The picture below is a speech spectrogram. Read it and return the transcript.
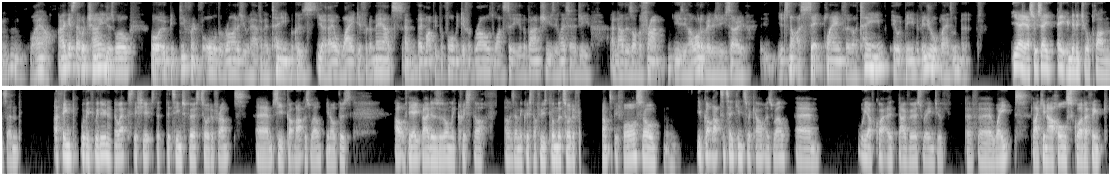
Mm, wow. I guess that would change as well. Or it would be different for all the riders you would have in a team because you know they all weigh different amounts and they might be performing different roles. One sitting in the bunch using less energy, and others on the front using a lot of energy. So it's not a set plan for the team. It would be individual plans, wouldn't it? Yeah, yeah. So it's eight eight individual plans, and I think with with Uno X this year, it's the, the team's first Tour de France. Um, so you've got that as well. You know, there's out of the eight riders, there's only Kristoff, Alexander Kristoff, who's done the Tour de France before. So mm. you've got that to take into account as well. Um, we have quite a diverse range of of uh, weights. Like in our whole squad, I think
